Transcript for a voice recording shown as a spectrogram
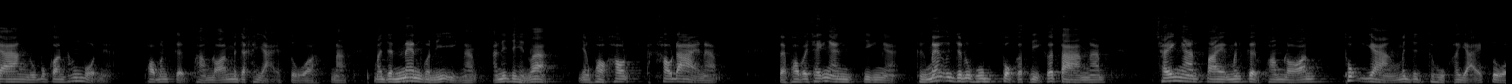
ยางหรืออุปกรณ์ทั้งหมดเนี่ย พอมันเกิดความร้อนมันจะขยายตัวนะมันจะแน่นกว่านี้อีกนะอันนี้จะเห็นว่ายังพอเข้าเข้าได้นะแต่พอไปใช้งานจริงเนี่ยถึงแม้อุณหภูมิปกติก็ตามนะใช้งานไปมันเกิดความร้อนทุกอย่างมันจะถูกขยายตัว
